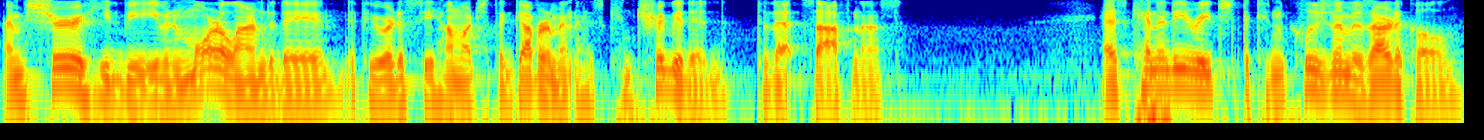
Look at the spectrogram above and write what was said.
I'm sure he'd be even more alarmed today if he were to see how much the government has contributed to that softness. As Kennedy reached the conclusion of his article,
